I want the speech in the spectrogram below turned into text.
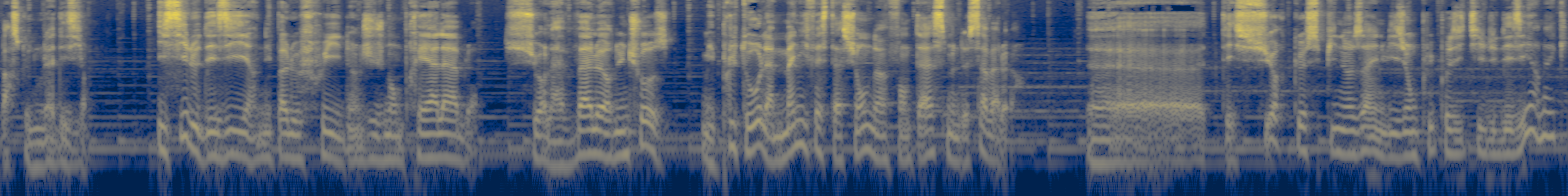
parce que nous la désirons. Ici, le désir n'est pas le fruit d'un jugement préalable sur la valeur d'une chose, mais plutôt la manifestation d'un fantasme de sa valeur. Euh, T'es sûr que Spinoza a une vision plus positive du désir, mec?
